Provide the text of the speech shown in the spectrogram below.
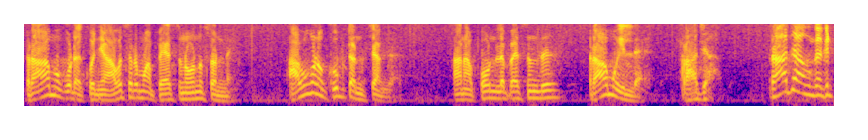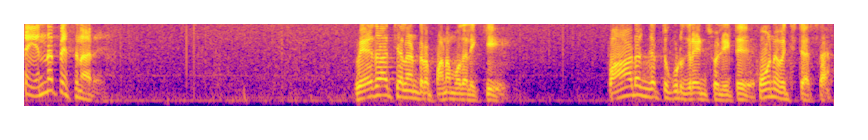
ராமு கூட கொஞ்சம் அவசரமா பேசணும்னு சொன்னேன். அவங்களும் கூப்பிட்டு அனுப்பிச்சாங்க. ஆனா போன்ல பேசுனது ராமு இல்ல ராஜா. ராஜா உங்க கிட்ட என்ன பேசினாரு? வேதாச்சலன்ற பண முதலைக்கு பாடம் கத்து கொடுக்குறேன்னு சொல்லிட்டு போனை வச்சுட்டார் சார்.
